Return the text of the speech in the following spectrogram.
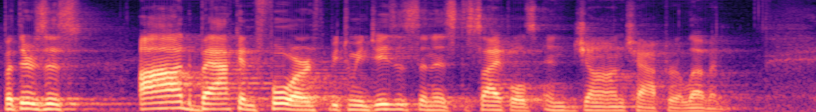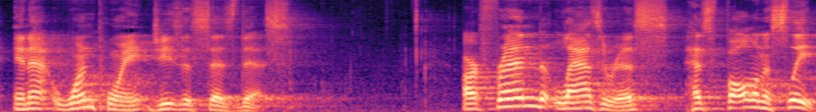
but there's this odd back and forth between Jesus and his disciples in John chapter 11. And at one point, Jesus says this Our friend Lazarus has fallen asleep,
